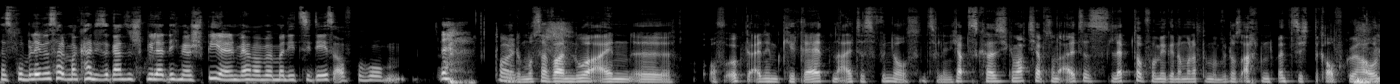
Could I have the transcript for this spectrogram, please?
Das Problem ist halt, man kann diese ganzen Spiele halt nicht mehr spielen. Wir haben aber immer die CDs aufgehoben. Toll. Ja, du musst aber nur ein äh, auf irgendeinem Gerät ein altes Windows installieren. Ich habe das tatsächlich gemacht. Ich habe so ein altes Laptop von mir genommen und habe immer Windows 98 draufgehauen,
